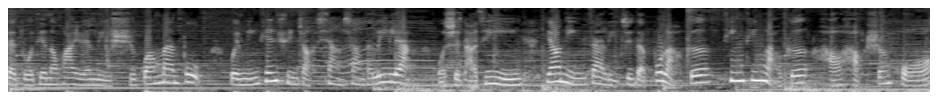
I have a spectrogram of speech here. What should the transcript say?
在昨天的花园里，时光漫步，为明天寻找向上的力量。我是陶晶莹，邀您在理智的不老歌，听听老歌，好好生活。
